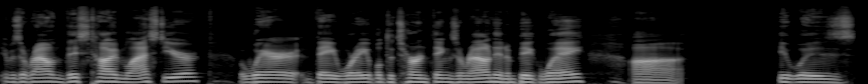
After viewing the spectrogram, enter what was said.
it was around this time last year where they were able to turn things around in a big way. It was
